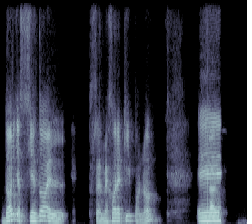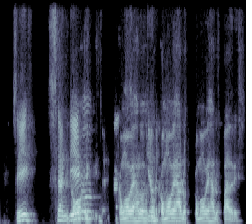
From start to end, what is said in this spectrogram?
Dodgers siendo el, pues, el mejor equipo, ¿no? Eh, sí, San Diego. ¿Cómo, ves a los, cómo, ves a los, ¿Cómo ves a los padres?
